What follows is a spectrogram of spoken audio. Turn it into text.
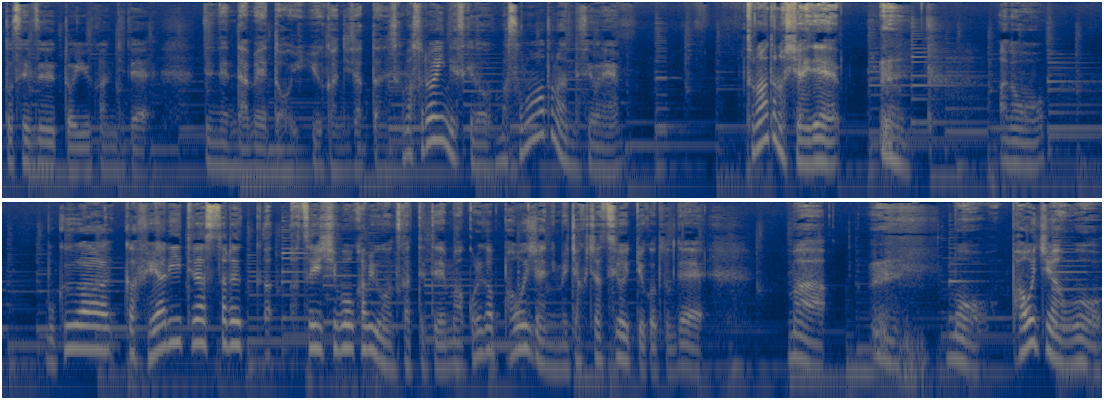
とせずという感じで、全然ダメという感じだったんですけど、まあそれはいいんですけど、まあその後なんですよね。その後の試合で、あの、僕はがフェアリーテラスタル熱い脂肪カビゴンを使ってて、まあこれがパオジアンにめちゃくちゃ強いっていうことで、まあ、うん、もうパオジアンを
